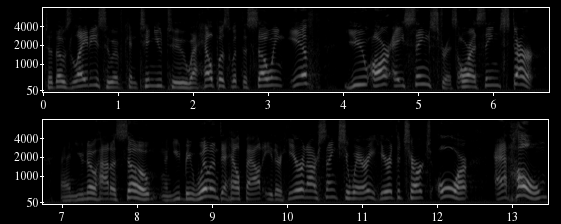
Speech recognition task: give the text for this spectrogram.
to those ladies who have continued to uh, help us with the sewing. If you are a seamstress or a seamster, and you know how to sew, and you'd be willing to help out either here in our sanctuary, here at the church, or at home,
